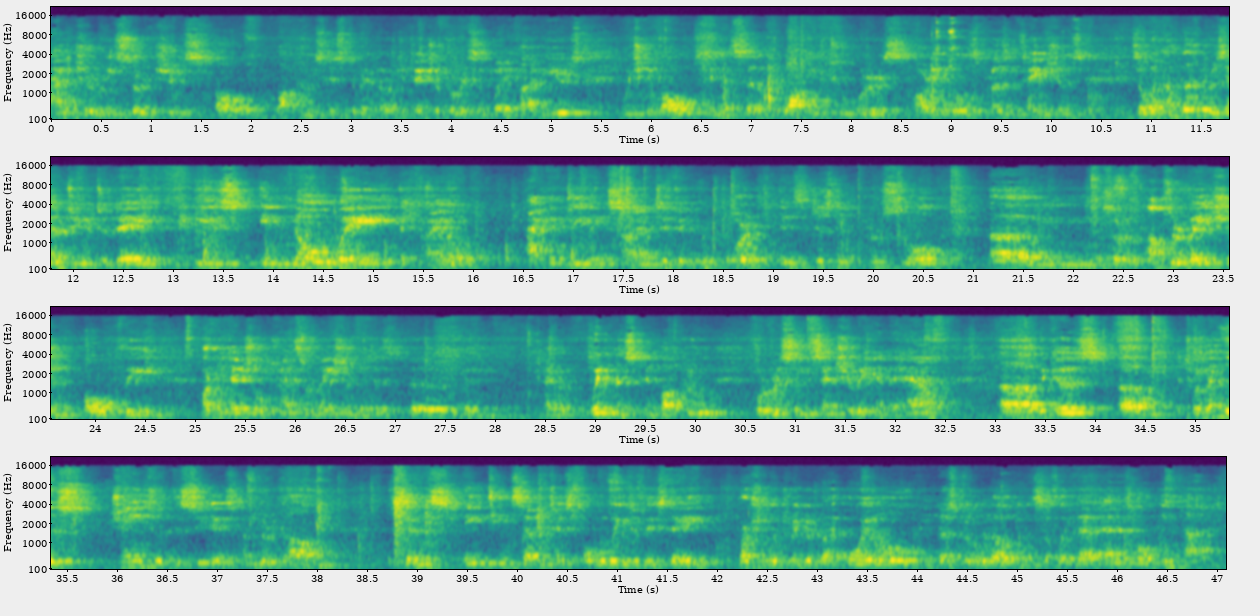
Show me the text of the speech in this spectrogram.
amateur researchers of Baku's history and architecture for recent 25 years, which evolved in a set of walking tours, articles, presentations. So what I'm going to present to you today is in no way a kind of academic scientific report. It's just a personal um, sort of observation of the architectural transformation that has uh, been kind of witnessed in Baku for a recent century and a half, uh, because um, a tremendous change that the city has undergone since 1870s all the way to this day, partially triggered by oil, industrial development and stuff like that, had its own impact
